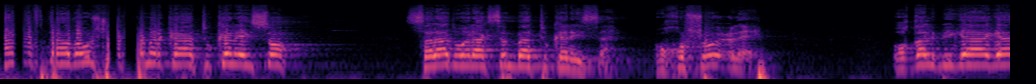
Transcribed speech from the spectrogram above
taa naftaada u sheegta marka aad tukanayso salaad wanaagsan baad tukanaysaa oo khushuuc leh oo qalbigaaga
